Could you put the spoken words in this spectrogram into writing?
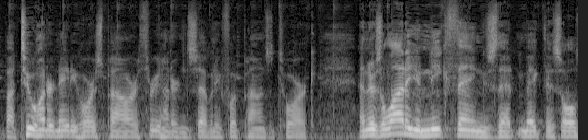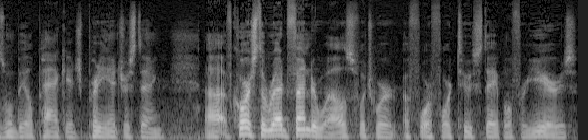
About 280 horsepower, 370 foot-pounds of torque. And there's a lot of unique things that make this Oldsmobile package pretty interesting. Uh, of course, the red fender wells, which were a 442 staple for years.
